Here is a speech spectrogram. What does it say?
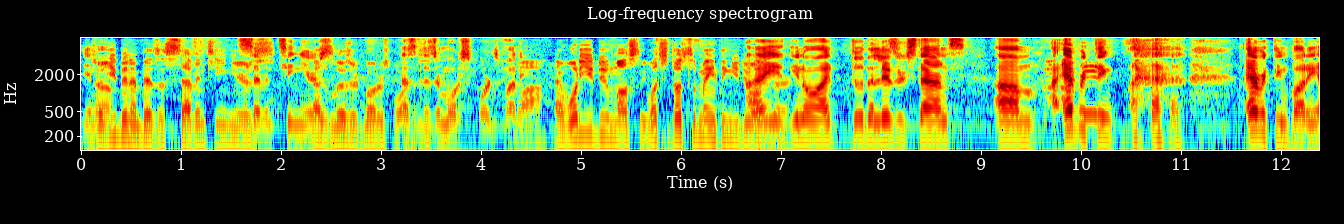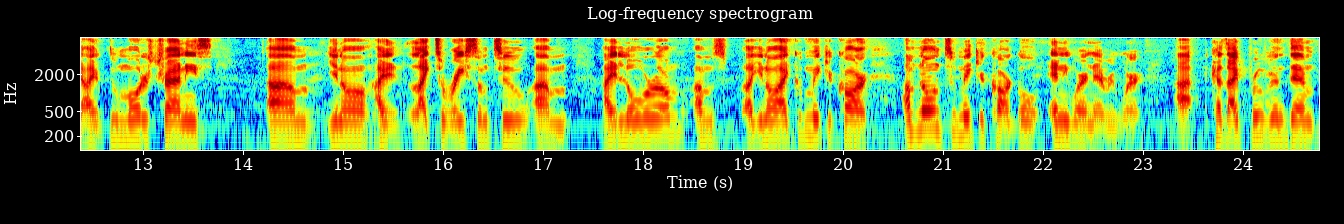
You know, So you've been in business 17 years. 17 years as Lizard Motorsports. as Lizard Motorsports, buddy. wow. And what do you do mostly? What's what's the main thing you do I, you know, I do the lizard stance, um, everything, everything, buddy. I do motors, trannies. Um, you know, I like to race them too. Um, I lower them. I'm, uh, you know, I could make your car. I'm known to make your car go anywhere and everywhere, because I've proven them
